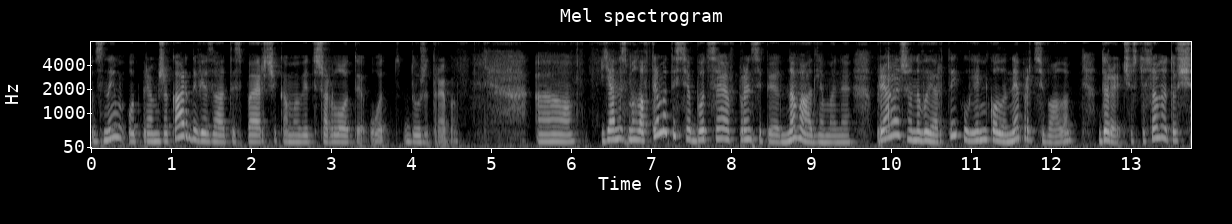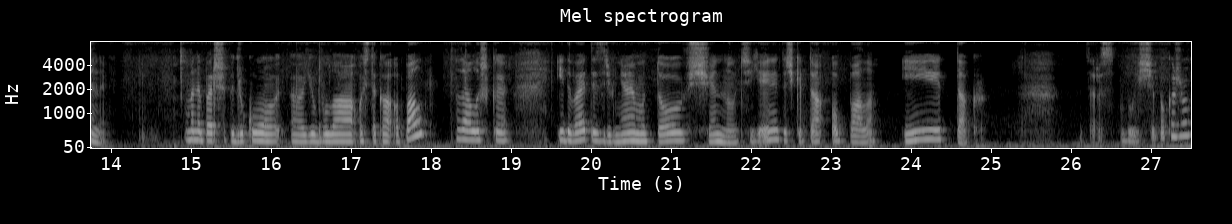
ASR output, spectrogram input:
з ним от прям жакарди в'язати з перчиками від Шарлоти, от дуже треба. Е, я не змогла втриматися, бо це, в принципі, нова для мене пряжа, новий артикул. Я ніколи не працювала. До речі, стосовно товщини. У мене перша під рукою була ось така опал залишки. І давайте зрівняємо товщину цієї ниточки та опала. І так. Зараз ближче покажу.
